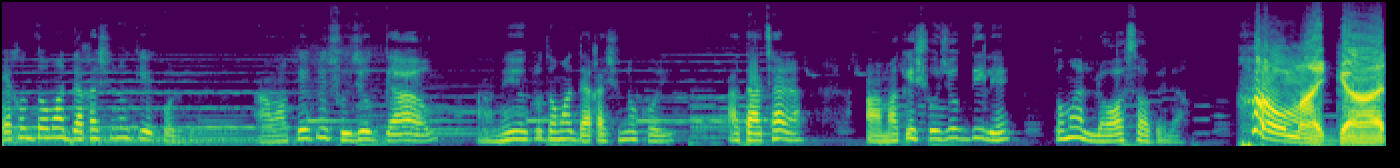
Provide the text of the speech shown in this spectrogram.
এখন তোমার দেখাশুনো কে করবে? আমাকে একটু সুযোগ দাও। আমিও একটু তোমার দেখাশুনো করি। আর তাছাড়া আমাকে সুযোগ দিলে তোমার লস হবে না। Oh my god.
